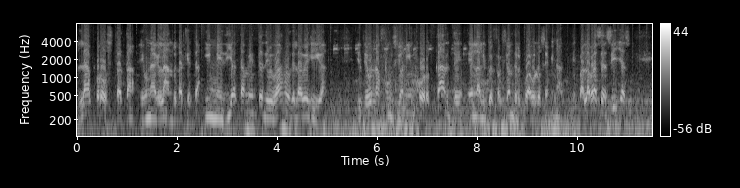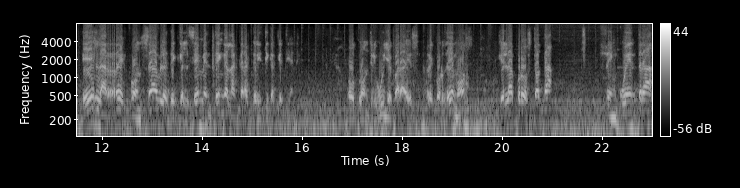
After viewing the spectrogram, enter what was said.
La próstata es una glándula que está inmediatamente debajo de la vejiga y tiene una función importante en la liquefacción del coágulo seminal. En palabras sencillas, es la responsable de que el semen tenga las características que tiene o contribuye para eso. Recordemos que la próstata se encuentra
